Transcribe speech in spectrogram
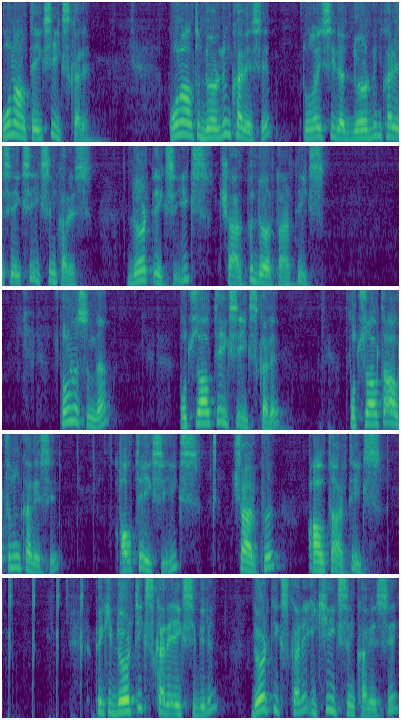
16 eksi x kare. 16 4'ün karesi. Dolayısıyla 4'ün karesi eksi x'in karesi. 4 eksi x çarpı 4 artı x. Sonrasında 36 eksi x kare. 36 6'nın karesi. 6 eksi x çarpı 6 artı x. Peki 4x kare eksi 1'in 4x kare 2x'in karesi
